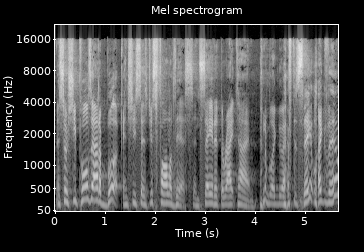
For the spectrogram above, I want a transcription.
And so she pulls out a book and she says, just follow this and say it at the right time. And I'm like, do I have to say it like them?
